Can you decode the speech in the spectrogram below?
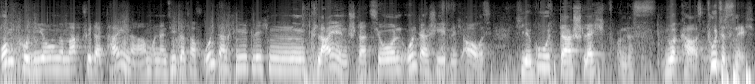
Umkodierung gemacht für Dateinamen und dann sieht das auf unterschiedlichen Client-Stationen unterschiedlich aus. Hier gut, da schlecht und das ist nur Chaos. Tut es nicht.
